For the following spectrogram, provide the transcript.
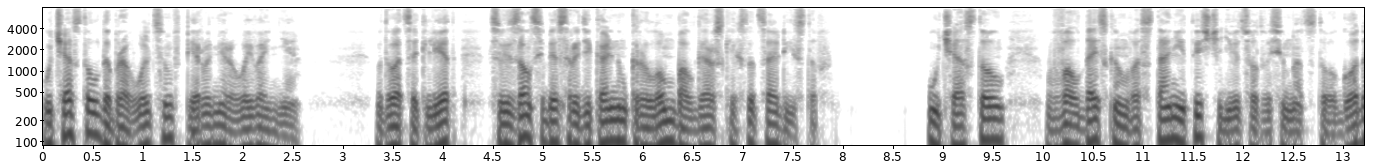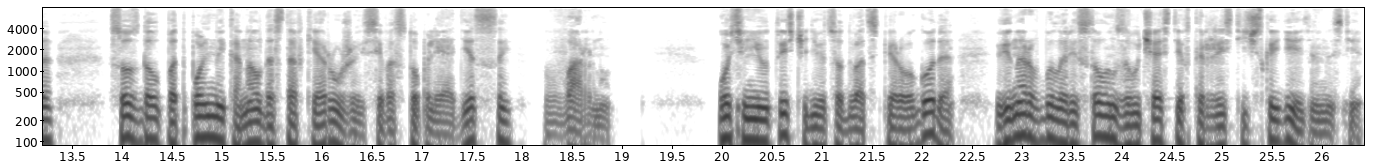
Участвовал добровольцем в Первой мировой войне. В 20 лет связал себя с радикальным крылом болгарских социалистов. Участвовал в Валдайском восстании 1918 года, создал подпольный канал доставки оружия из Севастополя и Одессы в Варну. Осенью 1921 года Винаров был арестован за участие в террористической деятельности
